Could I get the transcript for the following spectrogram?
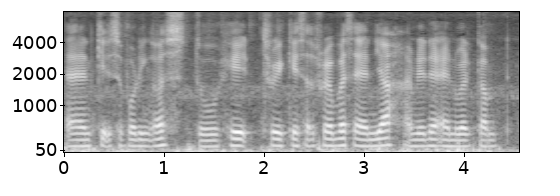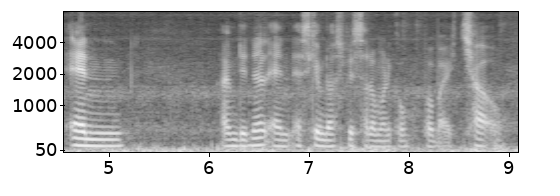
and keep supporting us to hit 3k subscribers and yeah I'm Daniel and welcome and I'm Daniel and SKM Dalam Space. Assalamualaikum. Bye bye ciao.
